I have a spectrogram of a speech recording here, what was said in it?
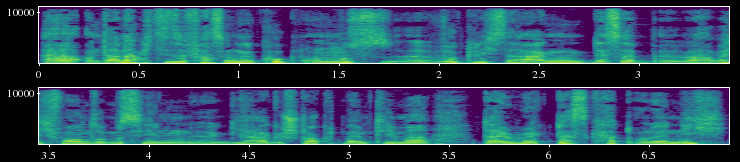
Äh, und dann habe ich diese Fassung geguckt und muss äh, wirklich sagen, deshalb äh, habe ich vorhin so ein bisschen, ja, gestockt beim Thema Director's Cut oder nicht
